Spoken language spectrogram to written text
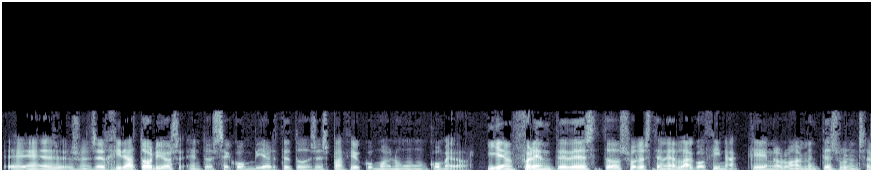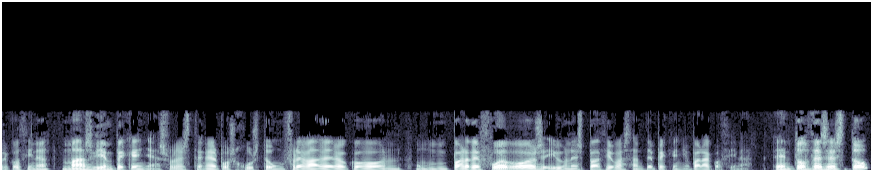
eh, suelen ser giratorios, entonces se convierte todo ese espacio como en un comedor. Y enfrente de esto sueles tener la cocina, que normalmente suelen ser cocinas más bien pequeñas, sueles tener pues justo un fregadero con un par de fuegos y un espacio bastante pequeño para cocinar. Entonces esto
